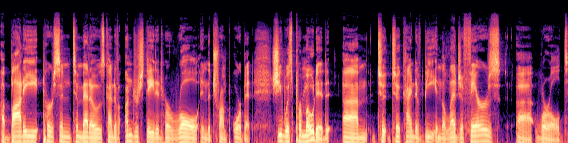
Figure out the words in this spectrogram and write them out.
a body person to Meadows kind of understated her role in the Trump orbit. She was promoted um, to to kind of be in the ledge affairs uh, world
